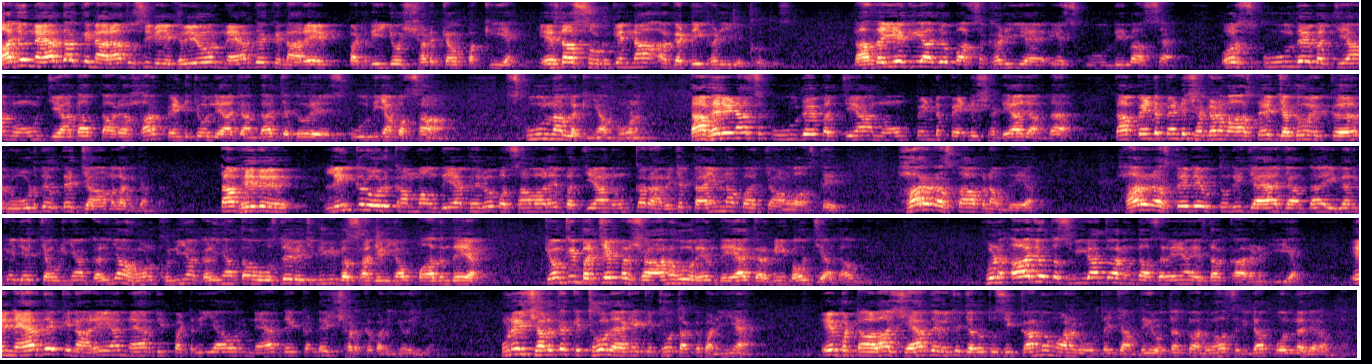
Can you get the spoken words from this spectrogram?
ਆ ਜੋ ਨਹਿਰ ਦਾ ਕਿਨਾਰਾ ਤੁਸੀਂ ਵੇਖ ਰਹੇ ਹੋ, ਨਹਿਰ ਦੇ ਕਿਨਾਰੇ ਪਟਰੀ ਜੋ ਸੜਕ ਹੈ ਉਹ ਪੱਕੀ ਹੈ। ਇਸ ਦਾ ਸੁੱਖ ਕਿੰਨਾ? ਆ ਗੱਡੀ ਖੜੀ ਵੇਖੋ ਤੁਸੀਂ। ਦੱਸ ਦਈਏ ਕਿ ਆ ਜੋ ਬੱਸ ਖੜੀ ਹੈ, ਇਹ ਸਕੂਲ ਦੀ ਬੱਸ ਹੈ। ਔਰ ਸਕੂਲ ਦੇ ਬੱਚਿਆਂ ਨੂੰ ਜ਼ਿਆਦਾਤਰ ਹਰ ਪਿੰਡ ਚੋਂ ਲਿਆ ਜਾਂਦਾ ਜਦੋਂ ਇਹ ਸਕੂਲ ਦੀਆਂ ਬੱਸਾਂ ਸਕੂਲ ਨਾਲ ਲੱਗੀਆਂ ਹੋਣ। ਤਾਂ ਫਿਰ ਇਹਨਾਂ ਸਕੂਲ ਦੇ ਬੱਚਿਆਂ ਨੂੰ ਪਿੰਡ-ਪਿੰਡ ਛੱਡਿਆ ਜਾਂਦਾ। ਤਾਂ ਪਿੰਡ-ਪਿੰਡ ਛੱਡਣ ਵਾਸਤੇ ਜਦੋਂ ਇੱਕ ਰੋਡ ਦੇ ਉੱਤੇ ਜਾਮ ਲੱਗ ਜਾਂਦਾ। ਤਾਂ ਫਿਰ ਲਿੰਕ ਰੋਡ ਕੰਮ ਆਉਂਦੇ ਆ, ਫਿਰ ਉਹ ਬੱਸਾਂ ਵਾਲੇ ਬੱਚਿਆਂ ਨੂੰ ਘਰਾਂ ਵਿੱਚ ਟਾਈਮ ਨਾਲ ਪਹੁੰਚਾਉਣ ਵਾਸਤੇ ਹਰ ਰਸਤਾ ਅਪਣਾਉਂਦੇ ਆ। ਹਰ ਰਸਤੇ ਦੇ ਉੱਤੋਂ ਦੀ ਜਾਇਆ ਜਾਂਦਾ ਈਵਨ ਕਿ ਜੇ ਚੌੜੀਆਂ ਗਲੀਆਂ ਹੋਣ ਖੁੱਲੀਆਂ ਗਲੀਆਂ, ਤਾਂ ਉਸ ਦੇ ਵਿੱਚ ਦੀ ਵੀ ਬੱਸਾਂ ਜਿਹੜੀਆਂ ਉਹ ਪਾ ਦਿੰਦੇ ਆ। ਕਿਉਂਕਿ ਬੱਚੇ ਪਰੇਸ਼ਾਨ ਹੋ ਰਹੇ ਹੁੰਦੇ ਆ, ਗਰਮੀ ਬਹੁਤ ਜ਼ਿਆਦਾ ਹੁੰਦੀ ਹੈ ਹੁਣ ਆ ਜੋ ਤਸਵੀਰਾਂ ਤੁਹਾਨੂੰ ਦੱਸ ਰਹੇ ਆ ਇਸ ਦਾ ਕਾਰਨ ਕੀ ਹੈ ਇਹ ਨਹਿਰ ਦੇ ਕਿਨਾਰੇ ਆ, ਨਹਿਰ ਦੀ ਪਟੜੀ ਆ, ਔਰ ਨਹਿਰ ਦੇ ਕੰਢੇ ਸੜਕ ਬਣੀ ਹੋਈ ਆ। ਹੁਣ ਇਹ ਸੜਕ ਕਿੱਥੋਂ ਲੈ ਕੇ ਕਿੱਥੋਂ ਤੱਕ ਬਣੀ ਹੈ? ਇਹ ਬਟਾਲਾ ਸ਼ਹਿਰ ਦੇ ਵਿੱਚ ਜਦੋਂ ਤੁਸੀਂ ਕਾਨੋਵਾਨ ਰੋਡ ਤੇ ਜਾਂਦੇ ਹੋ ਤਾਂ ਤੁਹਾਨੂੰ ਹਸਰੀ ਦਾ ਪੁਲ ਨਜ਼ਰ ਆਉਂਦਾ।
